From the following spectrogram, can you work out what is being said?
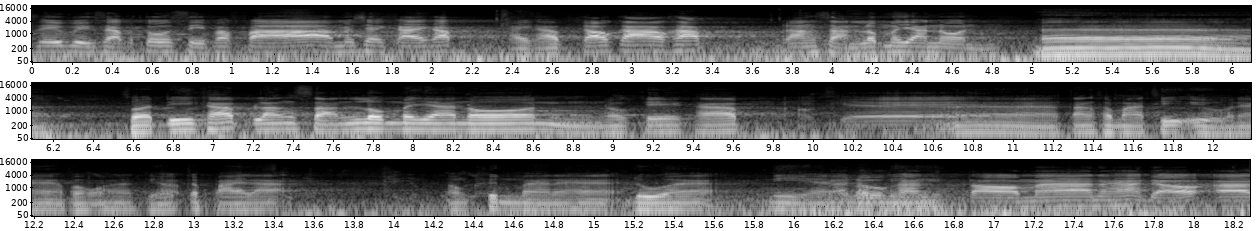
ซีวิกสามประตูสีฟ้าๆไม่ใช่ใครครับ ใครครับ 99 ครับ รังสรรค์ลมยานนท์เออสวัสดีครับ รังสรรค์ลมยานนท์โอเคครับโอเคอ่า ตั้งสมาธิอยู่นะฮะเพราะว่าเดี๋ยวจะไปละต้องขึ้นมานะฮะ ดูฮะ นี่ฮะมาดูกันเรามีต่อมานะฮะ เดี๋ยวอ่า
